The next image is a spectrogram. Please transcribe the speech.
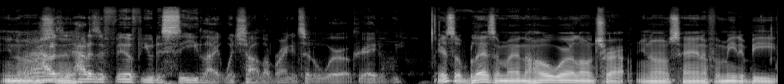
You know what I'm How does saying? it how does it feel for you to see like what y'all are bringing to the world creatively? It's a blessing, man. The whole world on trap. You know what I'm saying? And for me to be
